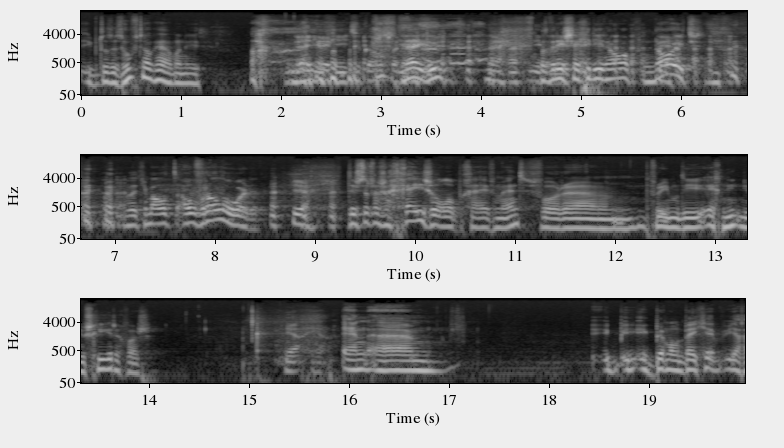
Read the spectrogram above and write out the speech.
ik bedoel, dat hoeft ook helemaal niet. Nee, die hoef je niet te kopen. Nee, Niet want wanneer zeg je die nou op? Nooit. Omdat je hem altijd overal hoorde. Ja. Dus dat was een gezel op een gegeven moment. Voor, ehm, voor iemand die echt niet nieuwsgierig was. Ja, ja. En ehm, ik, ik ben wel een beetje, ja,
